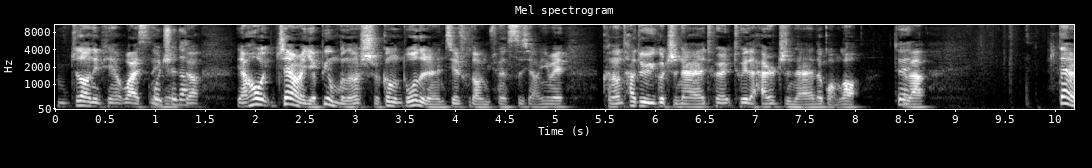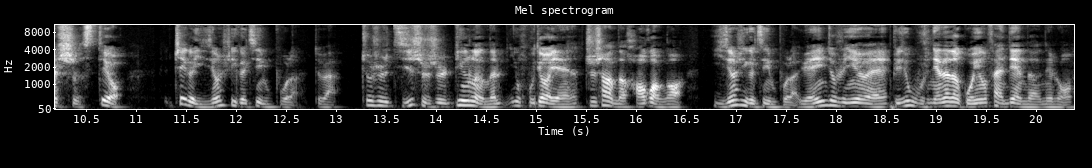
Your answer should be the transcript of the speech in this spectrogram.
你知道那篇 Wise 那篇对吧？然后这样也并不能使更多的人接触到女权思想，因为可能他对于一个直男癌推推的还是直男癌的广告，对吧？但是 still 这个已经是一个进步了，对吧？就是即使是冰冷的用户调研之上的好广告，已经是一个进步了。原因就是因为，比起五十年代的国营饭店的那种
